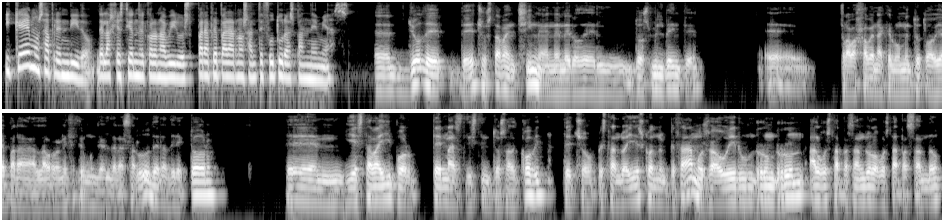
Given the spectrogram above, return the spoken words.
¿Y qué hemos aprendido de la gestión del coronavirus para prepararnos ante futuras pandemias? Eh, yo, de, hecho, estaba en China en enero del 2020. Eh, trabajaba en aquel momento todavía para la Organización Mundial de la Salud, era director. Em, y estaba allí por temas distintos al COVID. De hecho, estando ahí es cuando empezábamos a oír un run run, algo está pasando, algo está pasando.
